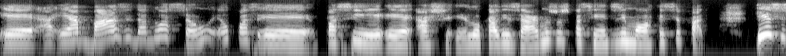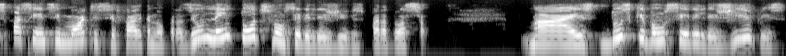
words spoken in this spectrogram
é, é a base da doação, é, o, é, é, é, localizarmos os pacientes em morte encefálica. Desses pacientes em morte encefálica no Brasil, nem todos vão ser elegíveis para doação. Mas dos que vão ser elegíveis,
